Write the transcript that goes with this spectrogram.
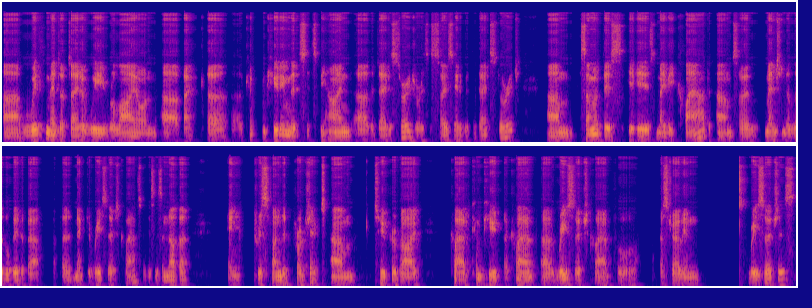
uh, with med.data, we rely on uh, back uh, uh computing that sits behind uh, the data storage or is associated with the data storage. Um, some of this is maybe cloud. Um, so I mentioned a little bit about the Nectar Research Cloud. So this is another NCRIS-funded project um, to provide cloud compute, a cloud uh, research cloud for Australian researchers.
